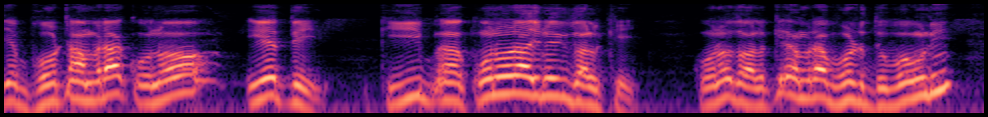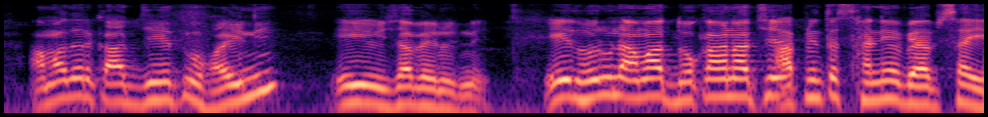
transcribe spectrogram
যে ভোট আমরা কোনো ইয়েতেই কি কোনো রাজনৈতিক দলকেই কোনো দলকে আমরা ভোট দেবও নি আমাদের কাজ যেহেতু হয়নি এই হিসাবে নেই এই ধরুন আমার দোকান আছে। আপনি তো স্থানীয় ব্যবসায়ী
